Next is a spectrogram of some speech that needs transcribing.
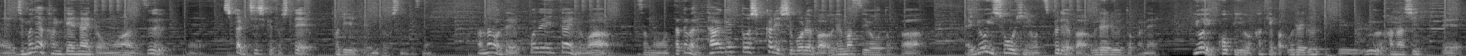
え自分には関係ないと思わず、えしっかり知識として取り入れてみてほしいんですね。なので、ここで言いたいのは、その例えば、ね、ターゲットをしっかり絞れば売れますよとか、良い商品を作れば売れるとかね、良いコピーを書けば売れるっていう話って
